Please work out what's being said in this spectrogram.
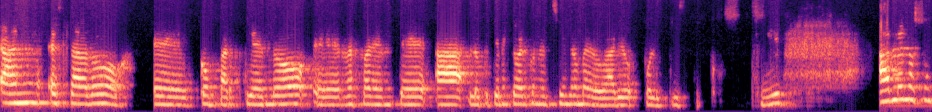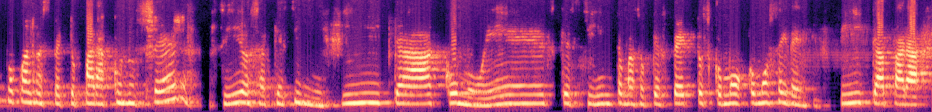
han estado eh, compartiendo eh, referente a lo que tiene que ver con el síndrome de ovario poliquístico. ¿sí? Háblenos un poco al respecto para conocer, sí, o sea, qué significa, cómo es, qué síntomas o qué efectos, cómo, cómo se identifica, para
